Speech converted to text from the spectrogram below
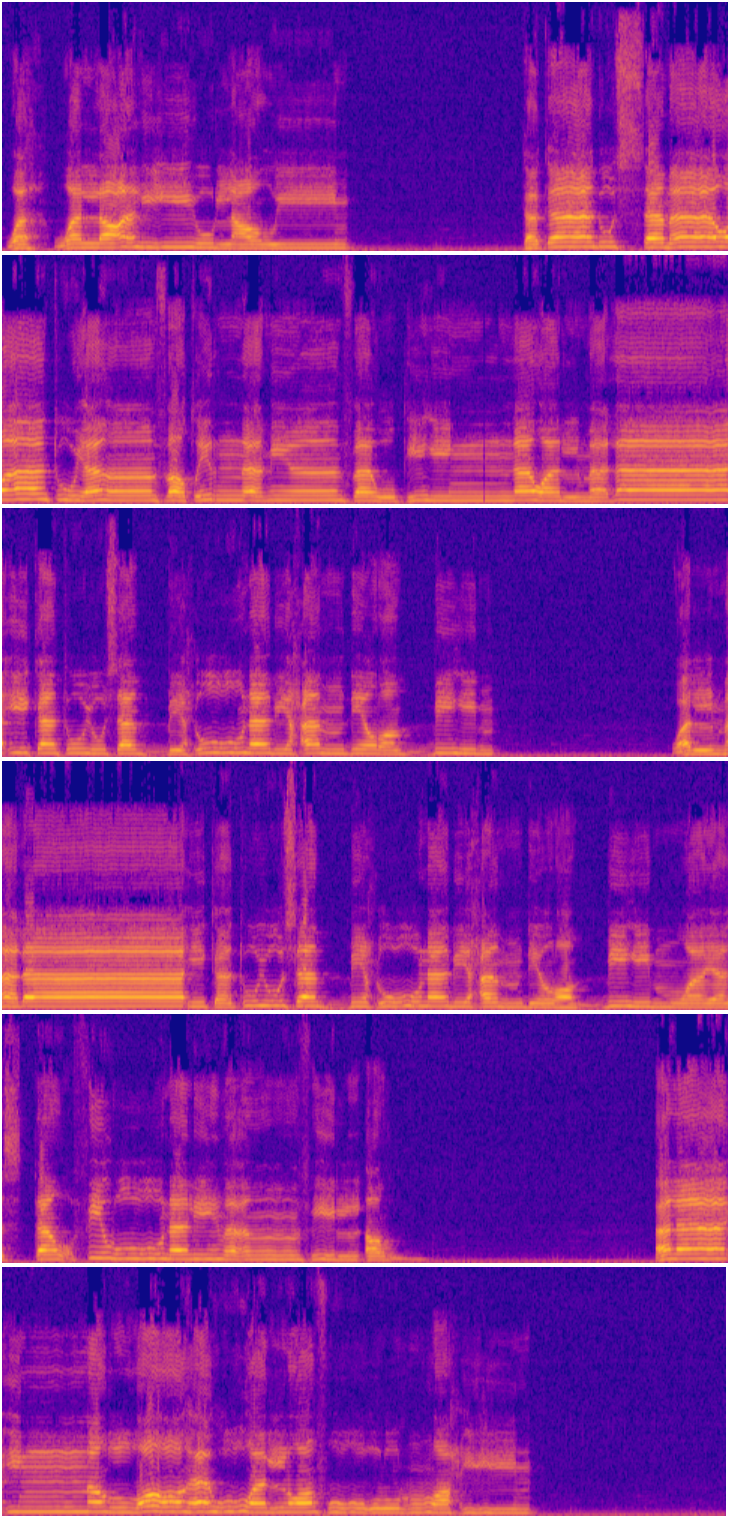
وهو العلي العظيم. تكاد السماوات ينفطرن من فوقهن والملائكة يسبحون بحمد ربهم. والملائكة يسبحون بحمد ربهم ويستغفرون لمن في الأرض. ألا إن الله هو الغفور الرحيم.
